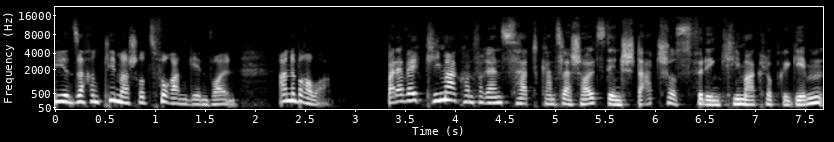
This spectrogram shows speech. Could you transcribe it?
die in Sachen Klimaschutz vorangehen wollen. Anne Brauer. Bei der Weltklimakonferenz hat Kanzler Scholz den Startschuss für den Klimaclub gegeben.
